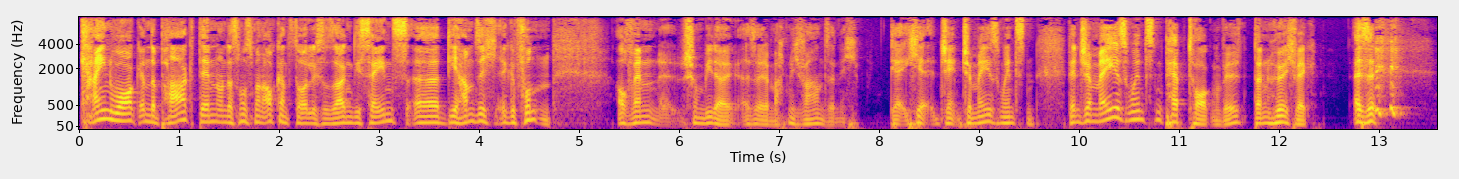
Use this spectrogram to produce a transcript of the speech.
kein Walk in the Park, denn, und das muss man auch ganz deutlich so sagen, die Saints, äh, die haben sich äh, gefunden. Auch wenn äh, schon wieder, also er macht mich wahnsinnig. Der hier, Jameis Winston. Wenn Jameis Winston Pep talken will, dann höre ich weg. Also,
